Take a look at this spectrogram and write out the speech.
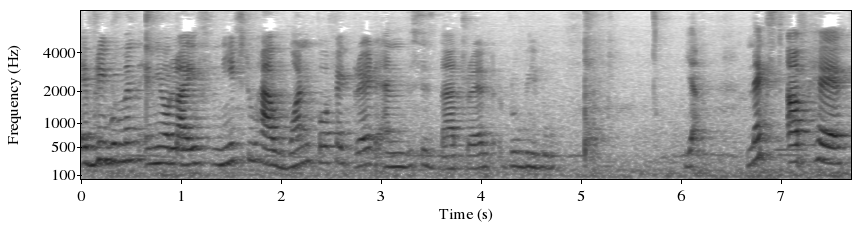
every woman in your life needs to have one perfect red and this is that red Ruby Woo yeah next up here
